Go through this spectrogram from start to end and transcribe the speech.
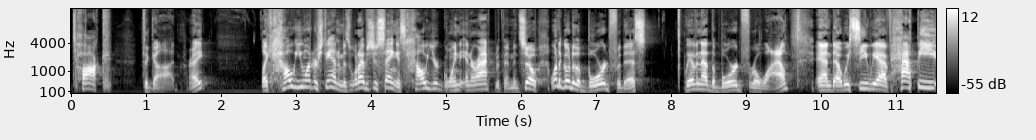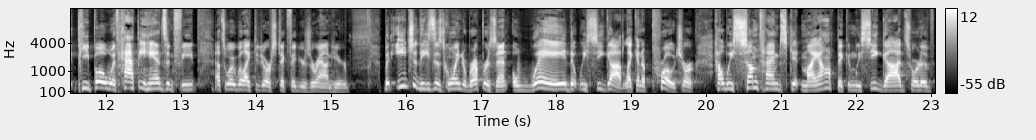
talk to God, right? Like how you understand Him is what I was just saying, is how you're going to interact with Him. And so I want to go to the board for this. We haven't had the board for a while. And uh, we see we have happy people with happy hands and feet. That's the way we like to do our stick figures around here. But each of these is going to represent a way that we see God, like an approach, or how we sometimes get myopic and we see God sort of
